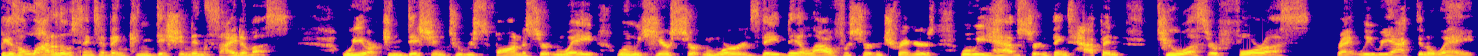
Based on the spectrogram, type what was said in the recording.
Because a lot of those things have been conditioned inside of us we are conditioned to respond a certain way when we hear certain words. They, they allow for certain triggers. When we have certain things happen to us or for us, right? We react in a way.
